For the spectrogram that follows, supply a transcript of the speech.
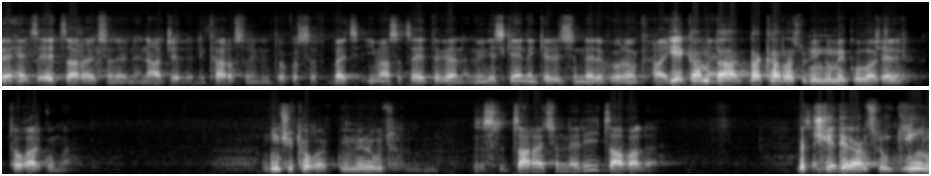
Դե հենց այդ ծառայություններն են աճել էլի 49%-ով, բայց իմ ասածը հետեւյալն է, նույնիսկ այն ընկերությունները, որոնք են, Եկամտահարկն է 49-1-ով չէ, աճել։ թողարկումը Ինչի թողարկում ներողություն։ ծառայությունների ծավալը չի գրանցվում, գին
